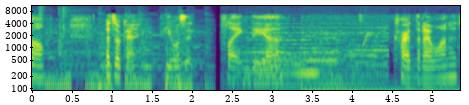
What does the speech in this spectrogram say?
Well, that's okay. He wasn't playing the uh, card that I wanted.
